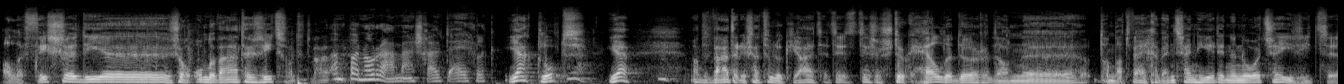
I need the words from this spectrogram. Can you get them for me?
alle vissen die je zo onder water ziet. Want het water... Een panorama-schuit eigenlijk. Ja, klopt. Ja. want het water is natuurlijk ja, het, is, het is een stuk helderder dan, uh, dan dat wij gewend zijn hier in de Noordzee. Je ziet uh,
